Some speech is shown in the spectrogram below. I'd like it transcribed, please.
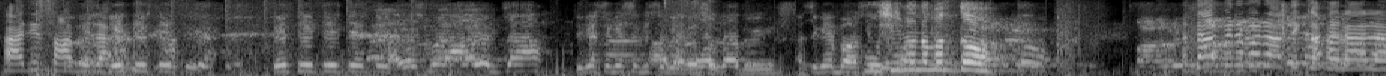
Ah, dito sa kabila. Titi, titi. Titi, titi, titi. Alas mo Sige, sige, sige, sige. Soft drinks. Ah, sige, boss. Kung sige, sino naman to? Ang dami naman natin kakilala.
